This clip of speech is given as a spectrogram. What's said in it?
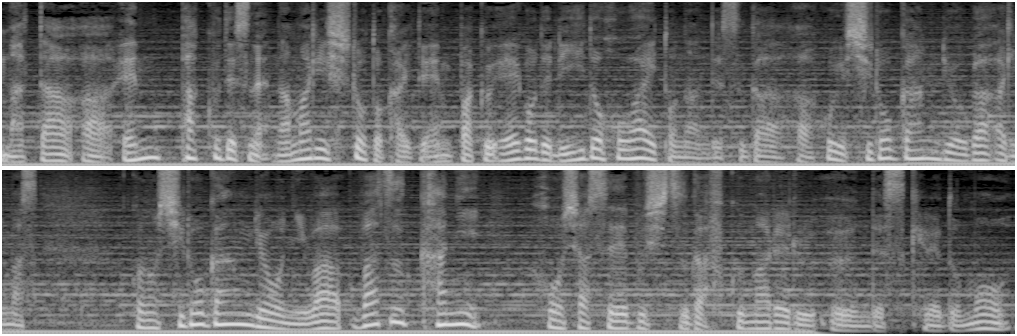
また円白ですね。鉛白と書いて円白英語でリードホワイトなんですがこういう白顔料があります。この白顔料にはわずかに放射性物質が含まれるんですけれども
